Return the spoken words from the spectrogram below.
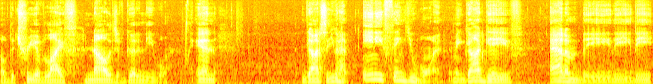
of the tree of life, knowledge of good and evil. And God said, You can have anything you want. I mean, God gave Adam the the the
